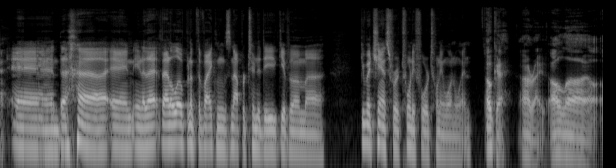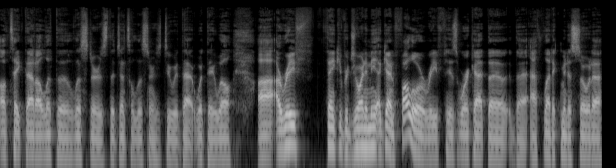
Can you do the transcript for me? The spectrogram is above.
and uh, and you know that that'll open up the Vikings an opportunity to give them uh, give him a chance for a 24-21 win. Okay. All right. I'll uh, I'll take that. I'll let the listeners, the gentle listeners, do with that what they will. Uh, Arif, thank you for joining me again. Follow Arif, his work at the the Athletic Minnesota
